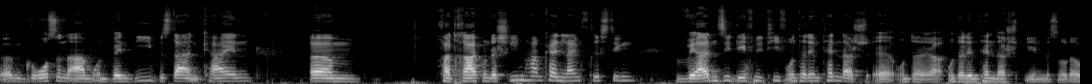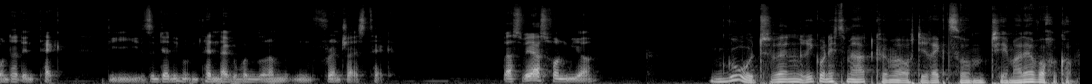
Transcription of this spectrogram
ähm, große Namen. Und wenn die bis dahin keinen ähm, Vertrag unterschrieben haben, keinen langfristigen, werden sie definitiv unter dem Tender, äh, unter, ja, unter dem Tender spielen müssen oder unter den Tag. Die sind ja nicht mit dem Tender gebunden, sondern mit einem Franchise-Tag. Das wär's von mir. Gut, wenn Rico nichts mehr hat, können wir auch direkt zum Thema der Woche kommen.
